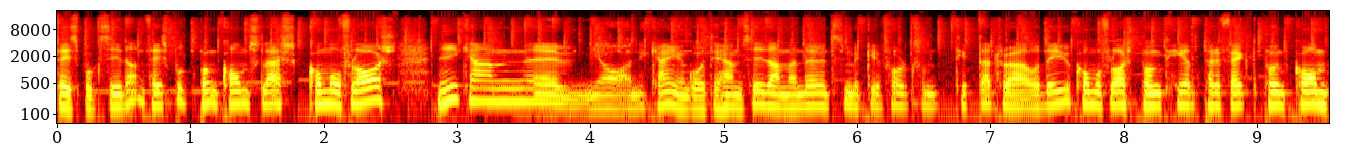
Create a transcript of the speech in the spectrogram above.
Facebook-sidan, facebook.com kamouflage. Ni kan, eh, ja, ni kan ju gå till hemsidan, men det är inte så mycket folk som tittar tror jag. Och det är ju kamouflage.heltperfekt.com.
